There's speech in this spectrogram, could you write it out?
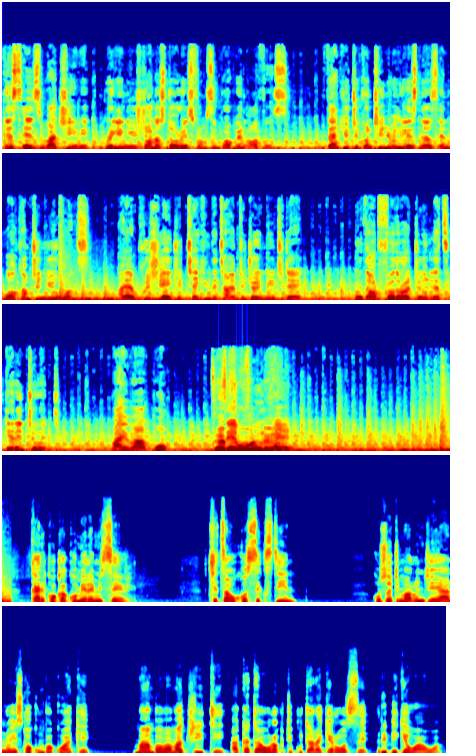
This is Vachivi bringing you Shona stories from Zimbabwean authors. Thank you to continuing listeners and welcome to new ones. I appreciate you taking the time to join me today. Without further ado, let's get into it. Bye, Vapo. Zefunde. karikoga gumi remiseve chitsauko 16 kuzoti marunjeye anoiswa kumba kwake mambo vamadzviti akataura kuti guta rake rose ribike hwawa.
